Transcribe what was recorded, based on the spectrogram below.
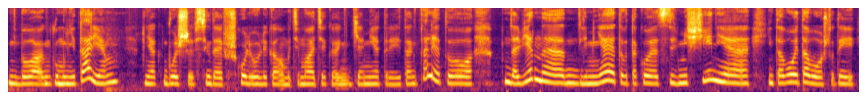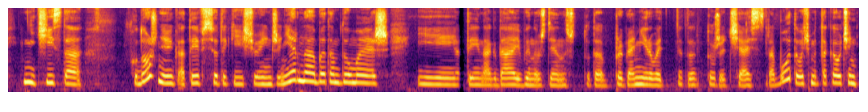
не была гуманитарием, меня больше всегда и в школе увлекала математика, геометрия и так далее, то, наверное, для меня это вот такое совмещение и того, и того, что ты не чисто художник, а ты все-таки еще инженерно об этом думаешь, и ты иногда и вынужден что-то программировать, это тоже часть работы. В общем, это такая очень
